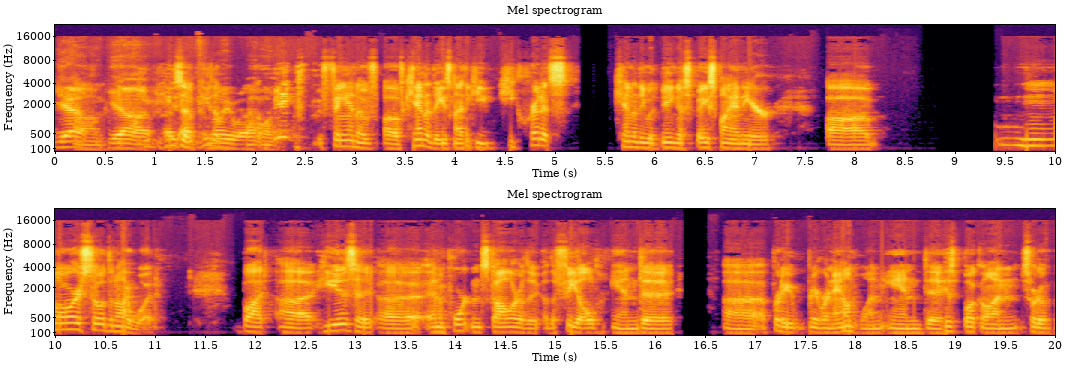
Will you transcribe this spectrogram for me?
Yeah, um, yeah, he's a, he's a, a big fan of, of Kennedy's, and I think he he credits Kennedy with being a space pioneer uh, more so than I would. But uh, he is a, an important scholar of the of the field and a pretty pretty renowned one. And his book on sort of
